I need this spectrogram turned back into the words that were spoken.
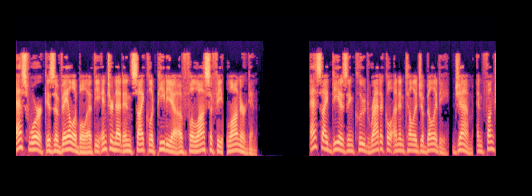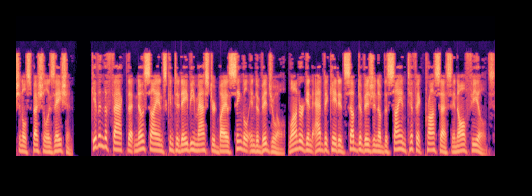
S work is available at the Internet Encyclopedia of Philosophy. Lonergan's ideas include radical unintelligibility, gem, and functional specialization. Given the fact that no science can today be mastered by a single individual, Lonergan advocated subdivision of the scientific process in all fields.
